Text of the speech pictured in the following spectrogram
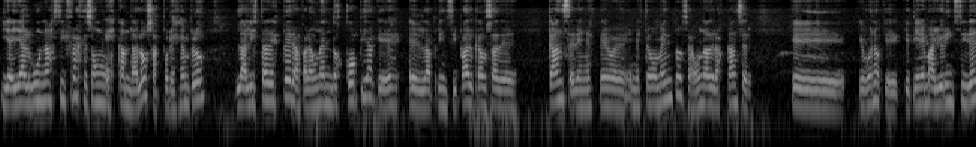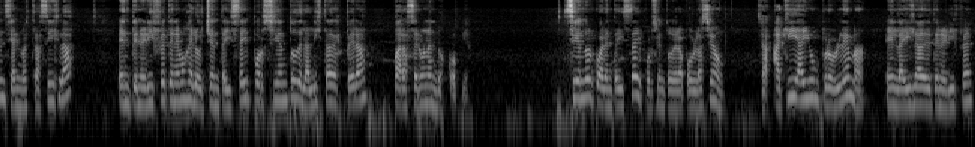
y hay algunas cifras que son escandalosas. Por ejemplo, la lista de espera para una endoscopia, que es eh, la principal causa de cáncer en este, en este momento, o sea, una de las cánceres que, bueno, que, que tiene mayor incidencia en nuestras islas, en Tenerife tenemos el 86% de la lista de espera para hacer una endoscopia, siendo el 46% de la población. O sea, aquí hay un problema en la isla de Tenerife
